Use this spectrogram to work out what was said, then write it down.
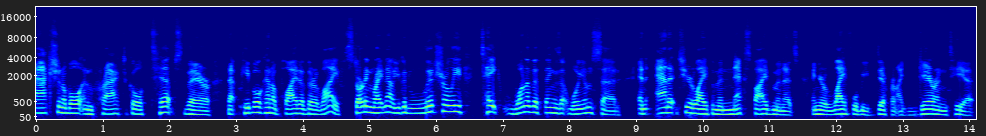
actionable and practical tips there that people can apply to their life. Starting right now, you could literally take one of the things that William said and add it to your life in the next five minutes, and your life will be different. I guarantee it.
